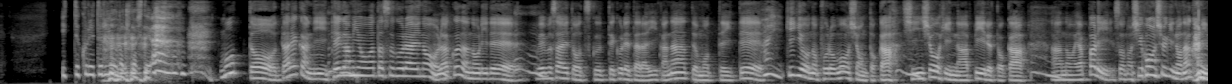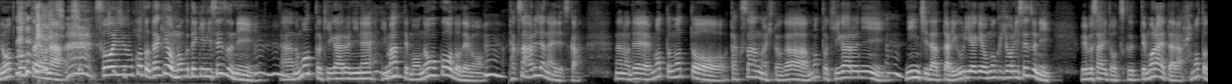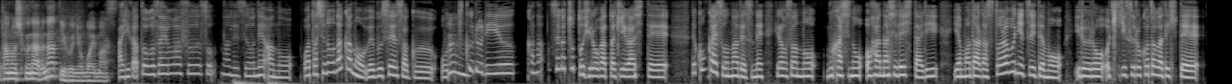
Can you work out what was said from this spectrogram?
言ってくれてるような気がして。もっと誰かに手紙を渡すぐらいの楽なノリでウェブサイトを作ってくれたらいいかなって思っていて、はい。企業のプロモーションとか新商品のアピールとか、あのやっぱりその資本主義の中にのっとったような そういうことだけを目的にせずに、あのもっと気軽にね、今ってもうノーコードでもうん。たくさんあるじゃないですか。なので、もっともっとたくさんの人がもっと気軽にうん認知だったり売り上げを目標にせずにウェブサイトを作ってもらえたらもっと楽しくなるなっていうふうに思います。ありがとうございます。そうなんですよね。あの、私の中のウェブ制作を作る理由かな、それがちょっと広がった気がして、で、今回そんなですね、平尾さんの昔のお話でしたり、山田ラストラブについてもいろいろお聞きすることができて、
